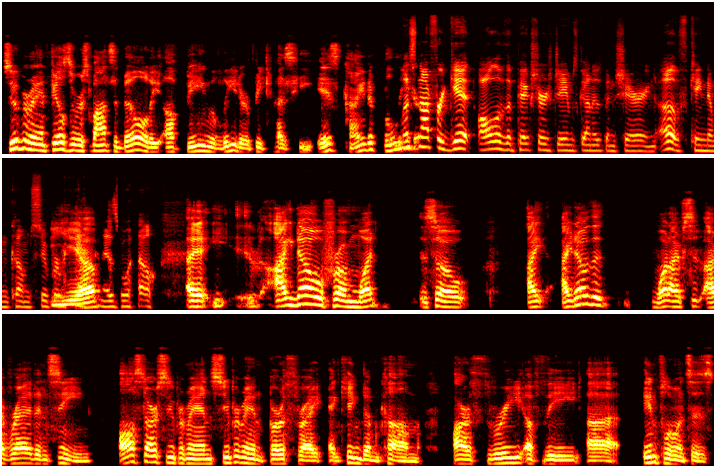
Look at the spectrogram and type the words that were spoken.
Superman feels the responsibility of being the leader because he is kind of the leader. Let's not forget all of the pictures James Gunn has been sharing of Kingdom Come Superman Yep. as well. I I know from what so I I know that what I've I've read and seen All Star Superman, Superman Birthright, and Kingdom Come are three of the uh, influences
